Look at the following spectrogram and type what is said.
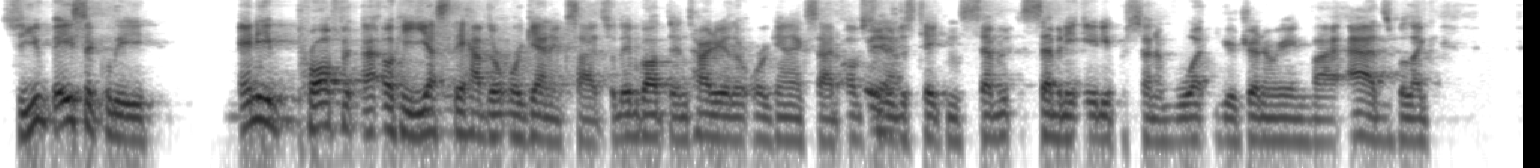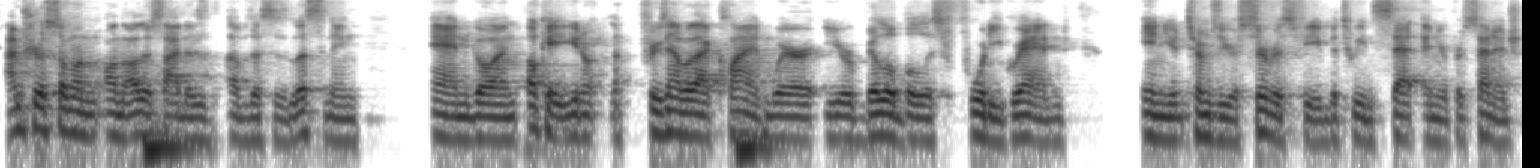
So you basically any profit uh, okay yes they have their organic side. So they've got the entirety of their organic side. Obviously yeah. they're just taking 70 80% of what you're generating via ads. But like i'm sure someone on the other side of this is listening and going okay you know for example that client where your billable is 40 grand in your terms of your service fee between set and your percentage.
